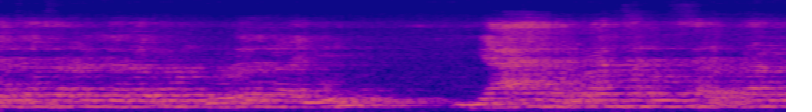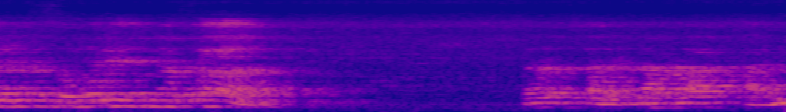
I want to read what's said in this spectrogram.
त्यांच्यासाठी ज्याला आपण डोळे नाही या लोकांसाठी सरकारला समोर येत नसतात तर सरकारला खाली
